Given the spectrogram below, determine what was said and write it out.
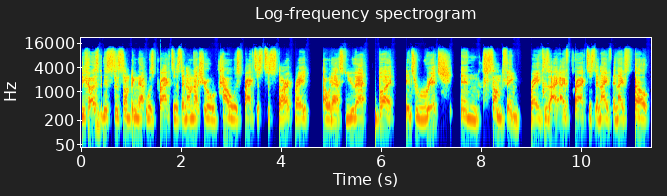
because this is something that was practiced, and I'm not sure how it was practiced to start, right? I would ask you that, but it's rich in something, right? Because I've practiced and I've and I've felt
